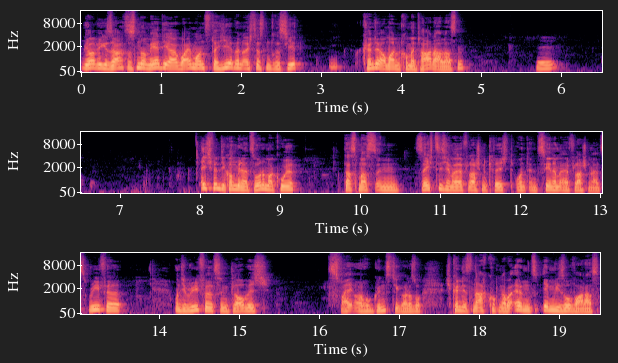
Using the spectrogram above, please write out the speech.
Ja, wie gesagt, es sind noch mehr DIY-Monster hier. Wenn euch das interessiert, könnt ihr auch mal einen Kommentar da lassen. Ich finde die Kombination immer cool, dass man es in 60 ml Flaschen kriegt und in 10 ml Flaschen als Refill. Und die Refills sind, glaube ich, 2 Euro günstiger oder so. Ich könnte jetzt nachgucken, aber irgend, irgendwie so war das.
